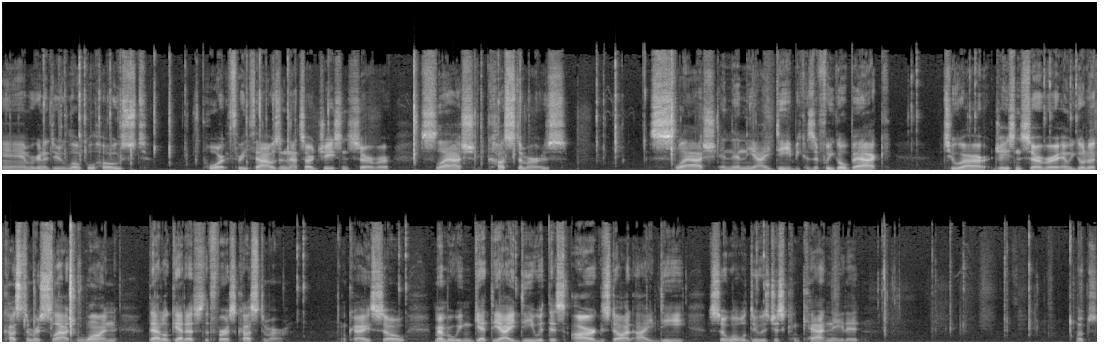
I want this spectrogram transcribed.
And we're going to do localhost port 3000, that's our JSON server, slash customers, slash, and then the ID. Because if we go back to our JSON server and we go to customer slash one, that'll get us the first customer. Okay, so remember we can get the ID with this args.id. So what we'll do is just concatenate it. Whoops.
